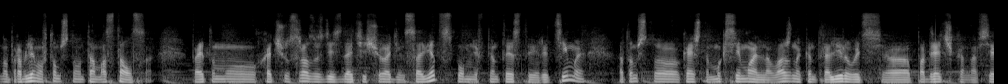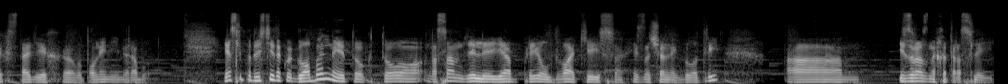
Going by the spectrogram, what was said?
но проблема в том, что он там остался. Поэтому хочу сразу здесь дать еще один совет, вспомнив пентесты и редтимы, о том, что, конечно, максимально важно контролировать а, подрядчика на всех стадиях выполнения ими работ. Если подвести такой глобальный итог, то на самом деле я привел два кейса, изначально их было три, из разных отраслей,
